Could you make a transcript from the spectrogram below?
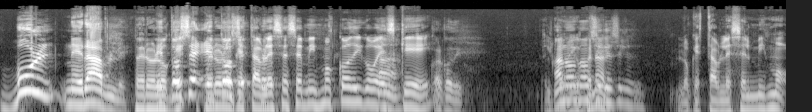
vulnerable. Pero, lo, Entonces- que, pero lo entonces- que establece ese mismo código es Ah, que... ¿cuál código? el Ah, no, Código no, Penal, sigue, sigue. Lo que establece el mismo...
